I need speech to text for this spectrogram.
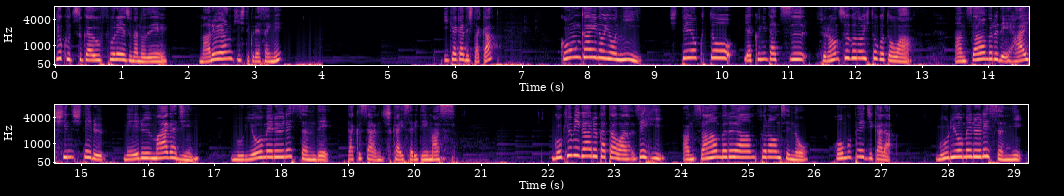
よく使うフレーズなので丸暗記してくださいね。 いかがでしたか？今回のように知っておくと役に立つフランス語の一言はアンサンブルで配信しているメールマガジン無料メールレッスンでたくさん司会されています。ご興味がある方はぜひアンサンブル・アン・フランセのホームページから無料メールレッスンに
